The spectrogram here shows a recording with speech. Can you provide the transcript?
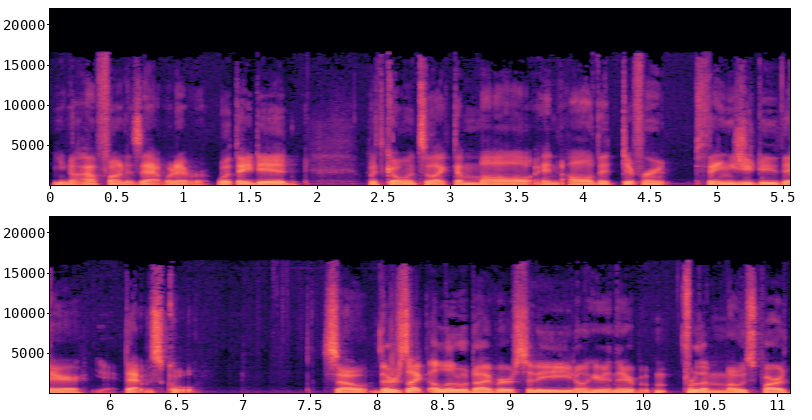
you know, how fun is that? Whatever. What they did with going to like the mall and all the different things you do there, Yeah. that was cool. So there's like a little diversity, you know, here and there, but for the most part,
